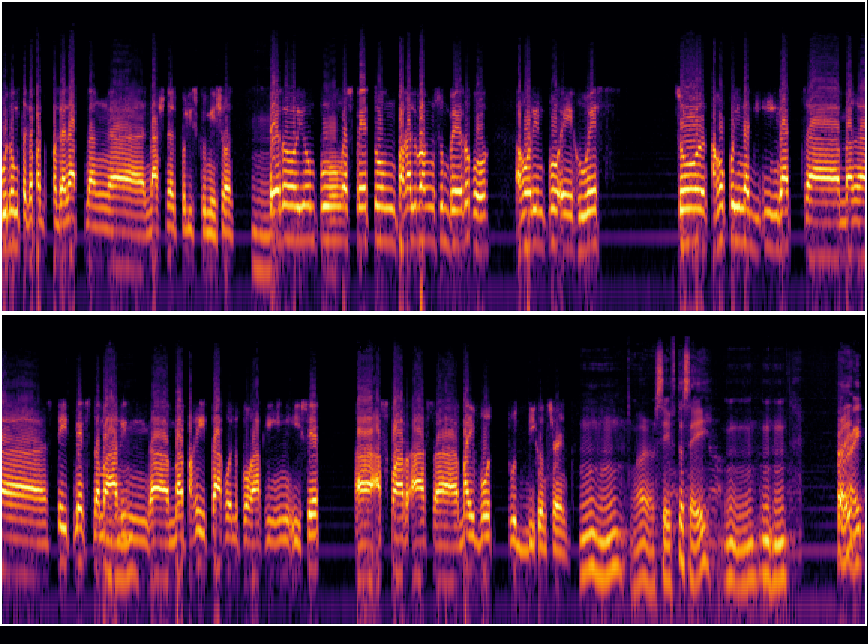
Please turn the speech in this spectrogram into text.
punong tagapagpaganap ng ah, National Police Commission. Mhm. Pero yung pong aspetong pangalawang sombrero ko, ako rin po eh huwes So, ako po yung nag-iingat sa mga statements na maaaring ah, mapakita kung ano po ang aking iniisip ah, as far as ah, my vote would be concerned. Mhm. Well, safe to say. Mhm. Mhm. Right. Alright.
